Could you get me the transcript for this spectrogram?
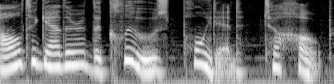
Altogether, the clues pointed to Hope.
